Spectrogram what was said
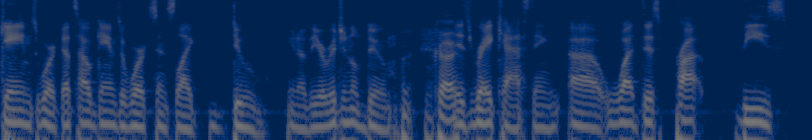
games work that's how games have worked since like doom you know the original doom Okay. is raycasting. Uh, what this pro these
